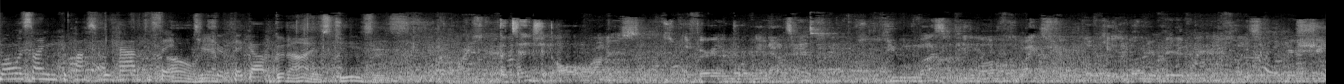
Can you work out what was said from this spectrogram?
Smallest sign you could possibly have to say Oh, t-shirt yeah. pickup. Good eyes. Jesus. Attention all runners. A very important announcement. You must peel off the white strip located on your bib and place it in your shoe.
